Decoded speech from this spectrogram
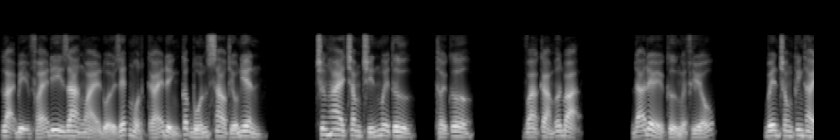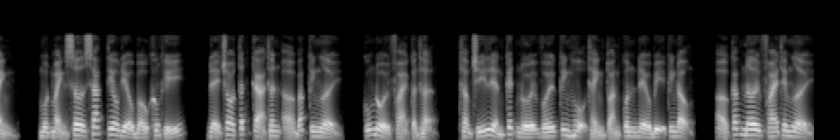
lại bị phái đi ra ngoài đuổi giết một cái đỉnh cấp 4 sao thiếu niên. chương 294, Thời cơ. Và cảm ơn bạn đã để cử nguyện phiếu. Bên trong kinh thành, một mảnh sơ xác tiêu điều bầu không khí, để cho tất cả thân ở Bắc Kinh người, cũng đổi phải cẩn thận, thậm chí liền kết nối với kinh hộ thành toàn quân đều bị kinh động, ở các nơi phái thêm người,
